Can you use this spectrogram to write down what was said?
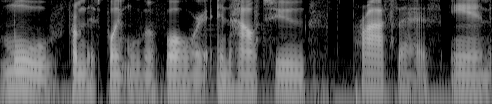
move from this point moving forward and how to process and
